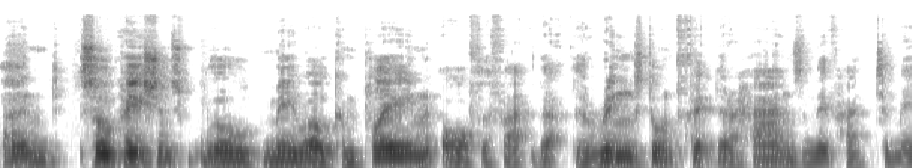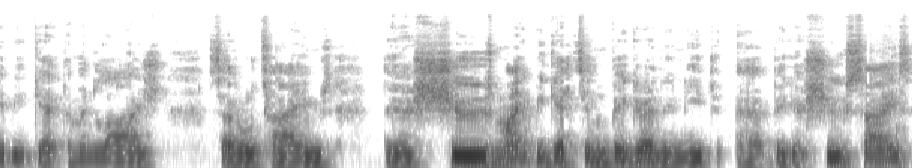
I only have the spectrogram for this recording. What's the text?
And so patients will may well complain of the fact that the rings don't fit their hands and they've had to maybe get them enlarged several times. Their shoes might be getting bigger, and they need a bigger shoe size.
